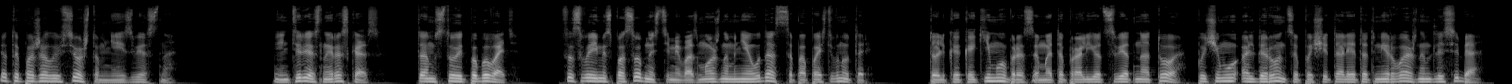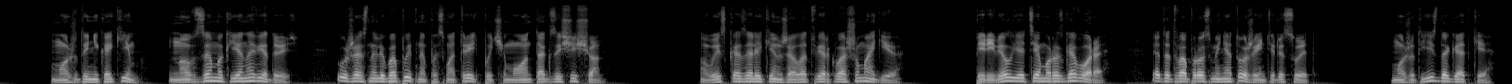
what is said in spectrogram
Это, пожалуй, все, что мне известно. Интересный рассказ. Там стоит побывать. Со своими способностями, возможно, мне удастся попасть внутрь. Только каким образом это прольет свет на то, почему альдеронцы посчитали этот мир важным для себя? Может и никаким, но в замок я наведаюсь. Ужасно любопытно посмотреть, почему он так защищен. Вы сказали, кинжал отверг вашу магию. Перевел я тему разговора. Этот вопрос меня тоже интересует. Может, есть догадки,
